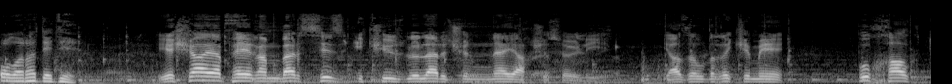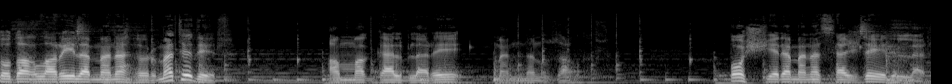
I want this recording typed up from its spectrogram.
onlara dedi, Yeşaya Peyğəmbər siz ikiyüzlülər üçün nə yaxşı söyləyib. Yazıldığı kimi, bu xalq dodaqları ilə mənə hörmət edir, amma qəlbləri məndən uzaqdır. Boş yerə mənə səcdə edirlər.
